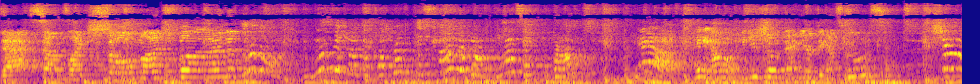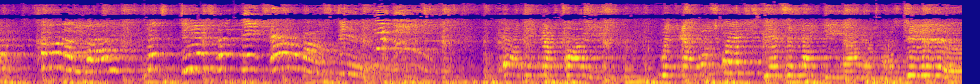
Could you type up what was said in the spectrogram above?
That sounds like so much fun. Yeah, moving like a penguin is kind of like dancing, right? Yeah. Hey, Elmo, can you show them your dance moves? Sure. Come on, everybody. Let's dance like the animals do. Having a party with like the animals do.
